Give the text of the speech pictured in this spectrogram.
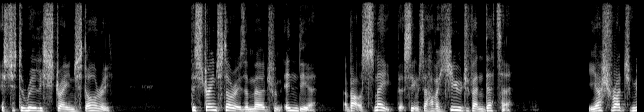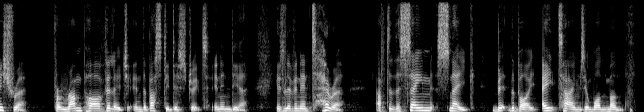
it's just a really strange story. This strange story has emerged from India about a snake that seems to have a huge vendetta. Yashraj Mishra from Rampur village in the Basti district in India is living in terror after the same snake bit the boy eight times in one month.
